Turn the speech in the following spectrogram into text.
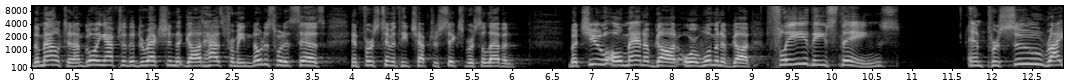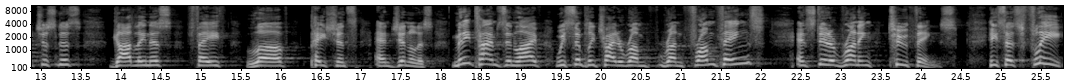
the mountain. I'm going after the direction that God has for me. Notice what it says in 1 Timothy chapter 6 verse 11. But you, O man of God or woman of God, flee these things and pursue righteousness, godliness, faith, love, patience, and gentleness. Many times in life, we simply try to run, run from things instead of running to things. He says, flee.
